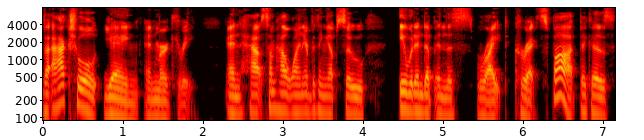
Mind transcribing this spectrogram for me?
the actual Yang and Mercury, and how somehow line everything up so it would end up in this right, correct spot, because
